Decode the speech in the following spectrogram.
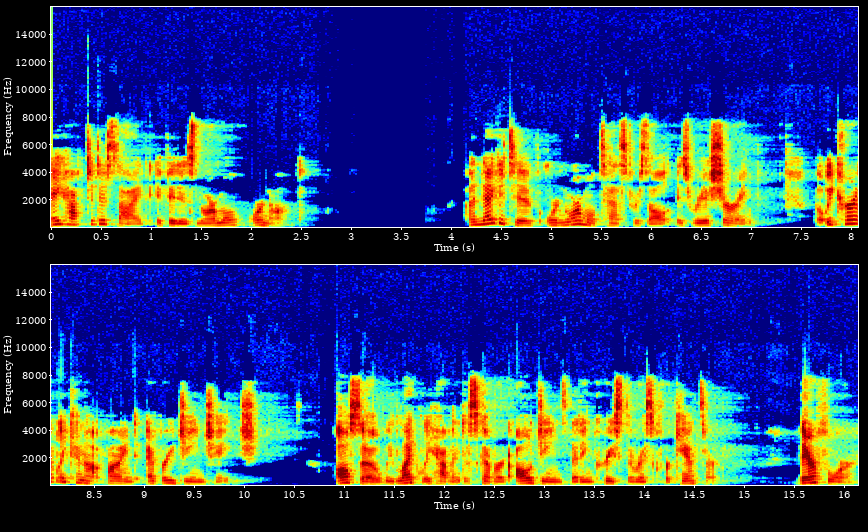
they have to decide if it is normal or not. A negative or normal test result is reassuring, but we currently cannot find every gene change. Also, we likely haven't discovered all genes that increase the risk for cancer. Therefore,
